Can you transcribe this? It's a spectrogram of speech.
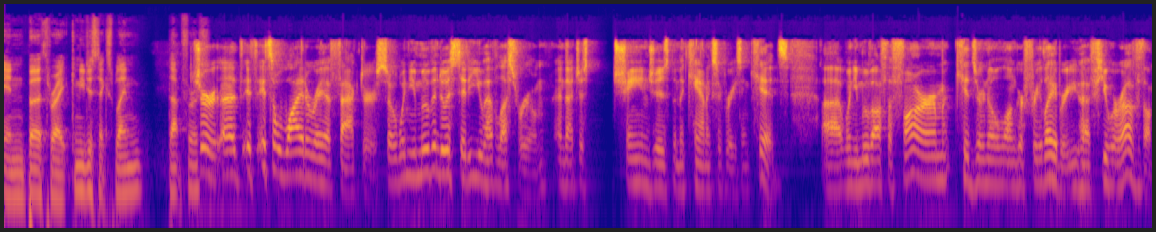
in birth rate. Can you just explain that for us? Sure. Uh, it's, it's a wide array of factors. So when you move into a city, you have less room, and that just changes the mechanics of raising kids. Uh, when you move off the farm, kids are no longer free labor. You have fewer of them.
